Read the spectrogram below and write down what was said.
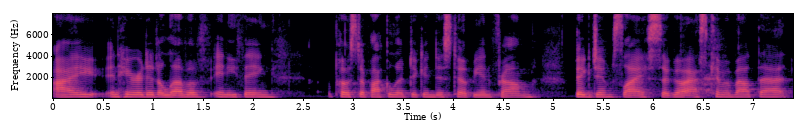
I inherited a love of anything post apocalyptic and dystopian from Big Jim Slice, so go ask him about that.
